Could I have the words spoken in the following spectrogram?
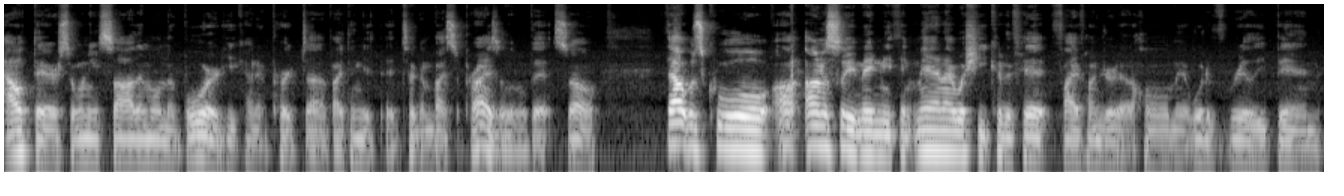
out there. So when he saw them on the board, he kind of perked up. I think it, it took him by surprise a little bit. So that was cool. Honestly, it made me think, man, I wish he could have hit 500 at home. It would have really been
